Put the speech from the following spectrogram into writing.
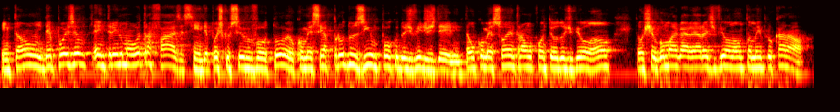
então, depois eu entrei numa outra fase, assim, depois que o Silvio voltou, eu comecei a produzir um pouco dos vídeos dele. Então, começou a entrar um conteúdo de violão, então chegou uma galera de violão também para o canal.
